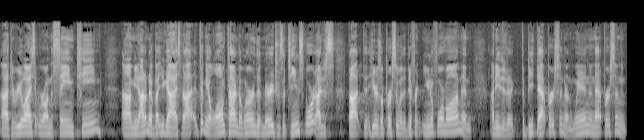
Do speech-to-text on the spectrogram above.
uh, to realize that we're on the same team, um, you know, I don't know about you guys, but I, it took me a long time to learn that marriage was a team sport. I just thought that here's a person with a different uniform on, and I needed to, to beat that person and win in that person. And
